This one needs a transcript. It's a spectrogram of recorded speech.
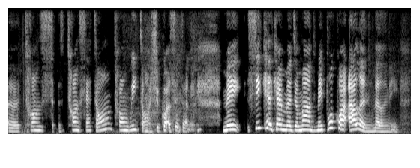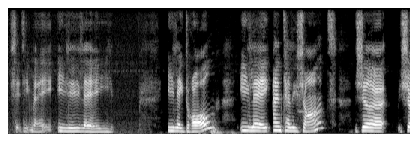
37 euh, ans, 38 ans, je crois, cette année. Mais si quelqu'un me demande, mais pourquoi Alan, Melanie? J'ai dit, mais il est, il est drôle, il est intelligent, je, je,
